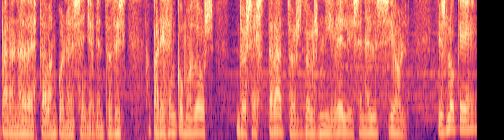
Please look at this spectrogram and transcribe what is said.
para nada estaban con el Señor. Entonces aparecen como dos, dos estratos, dos niveles en el Seol. Es lo que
